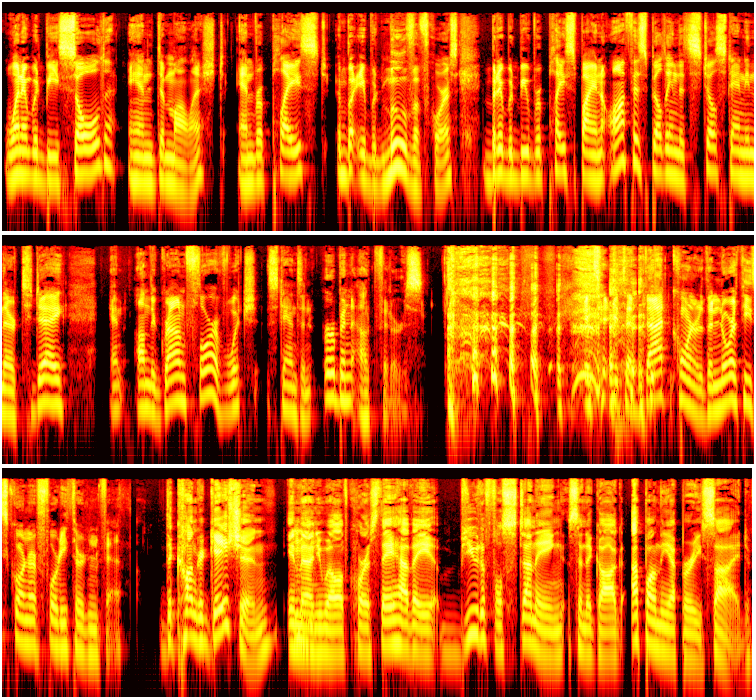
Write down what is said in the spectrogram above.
when it would be sold and demolished and replaced, but it would move, of course, but it would be replaced by an office building that's still standing there today, and on the ground floor of which stands an Urban Outfitters. it's, it's at that corner, the northeast corner of 43rd and 5th. The congregation, Emmanuel, of course, they have a beautiful, stunning synagogue up on the Upper East Side.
